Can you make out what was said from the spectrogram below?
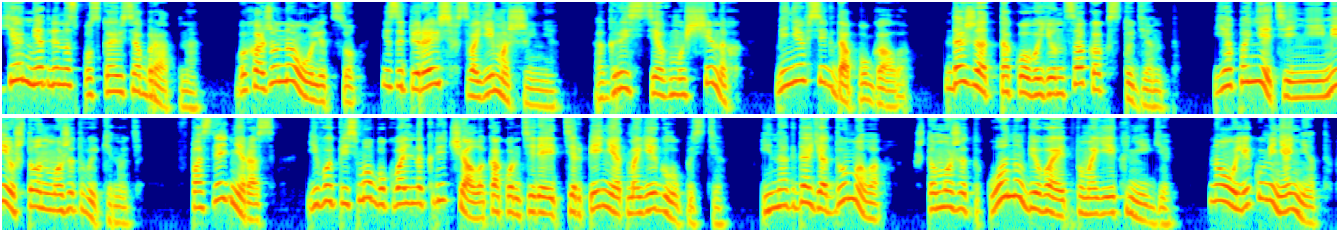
Я медленно спускаюсь обратно. Выхожу на улицу и запираюсь в своей машине. Агрессия в мужчинах меня всегда пугала. Даже от такого юнца, как студент. Я понятия не имею, что он может выкинуть. В последний раз его письмо буквально кричало, как он теряет терпение от моей глупости. Иногда я думала, что, может, он убивает по моей книге, но улик у меня нет.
